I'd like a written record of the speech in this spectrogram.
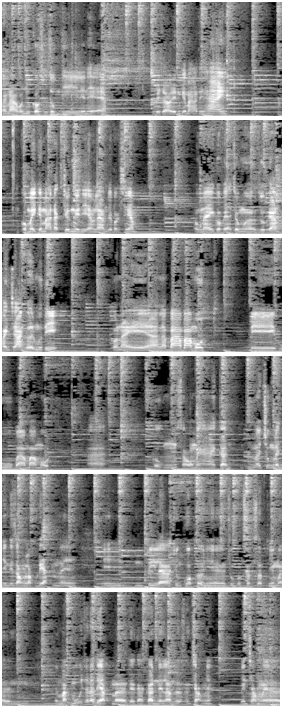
Bác nào có nhu cầu sử dụng thì liên hệ em. Bây giờ đến cái mã thứ hai. Có mấy cái mã đặc trưng này thì em làm cho bác xem. Ông này có vẻ trông ờ, ruột gan hoành tráng hơn một tí con này à, là 331 BU331 à, cũng 62 cần nói chung là những cái dòng lọc đẹp này thì tuy là Trung Quốc thôi như Trung Quốc sản xuất nhưng mà mặt mũi rất là đẹp mà kể cả cần này làm rất sang trọng nhé. Bên trong là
